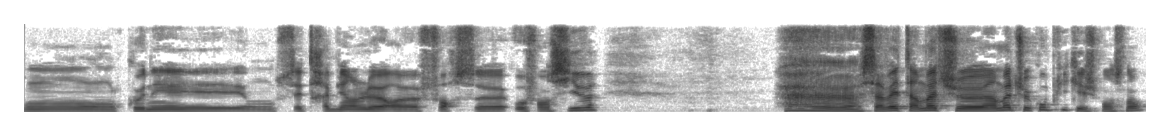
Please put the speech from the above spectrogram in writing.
on connaît, on sait très bien leur force offensive. Euh, ça va être un match, euh, un match compliqué, je pense, non?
